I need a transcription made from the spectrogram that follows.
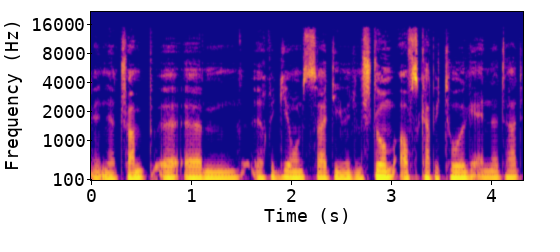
in der Trump-Regierungszeit, äh, ähm, die mit dem Sturm aufs Kapitol geendet hat.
